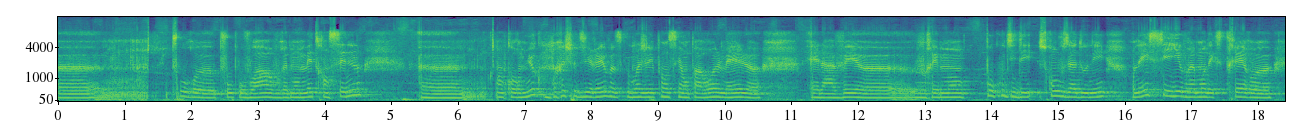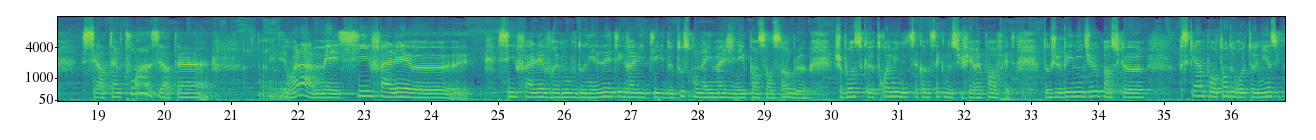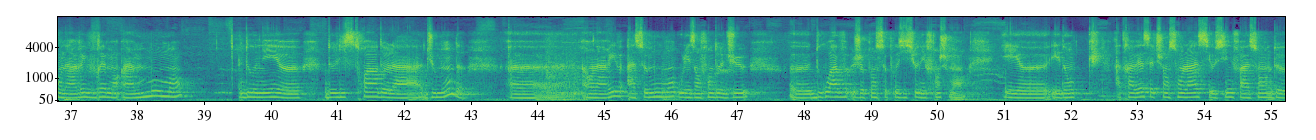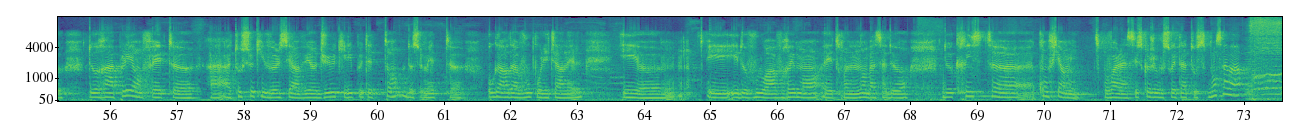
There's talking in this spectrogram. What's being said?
euh, pour, pour pouvoir vraiment mettre en scène encore mieux que moi, je dirais, parce que moi, je l'ai pensé en parole, mais elle, elle avait vraiment beaucoup d'idées. Ce qu'on vous a donné, on a essayé vraiment d'extraire certains points, certains... Voilà, mais s'il fallait, euh, fallait vraiment vous donner l'intégralité de tout ce qu'on a imaginé, pensé ensemble, je pense que 3 minutes 55 ne suffirait pas en fait. Donc je bénis Dieu parce que ce qui est important de retenir, c'est qu'on arrive vraiment à un moment donné euh, de l'histoire du monde. Euh, on arrive à ce moment où les enfants de Dieu euh, doivent, je pense, se positionner franchement. Et, euh, et donc, à travers cette chanson-là, c'est aussi une façon de, de rappeler, en fait, euh, à, tous ceux qui veulent servir Dieu qu'il est peut-être temps de se mettre au garde à vous pour l'éternel. Et, et, et de vouloir vraiment être un ambassadeur de Christ confirmé. Voilà, c'est ce que je vous souhaite à tous. Bon, ça va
